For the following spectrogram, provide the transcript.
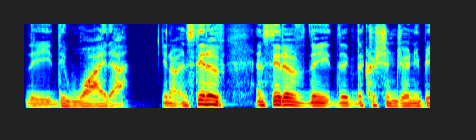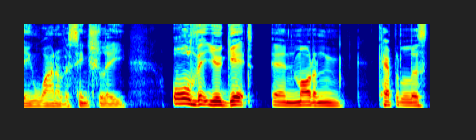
the the wider. You know, instead of instead of the, the the Christian journey being one of essentially all that you get in modern capitalist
